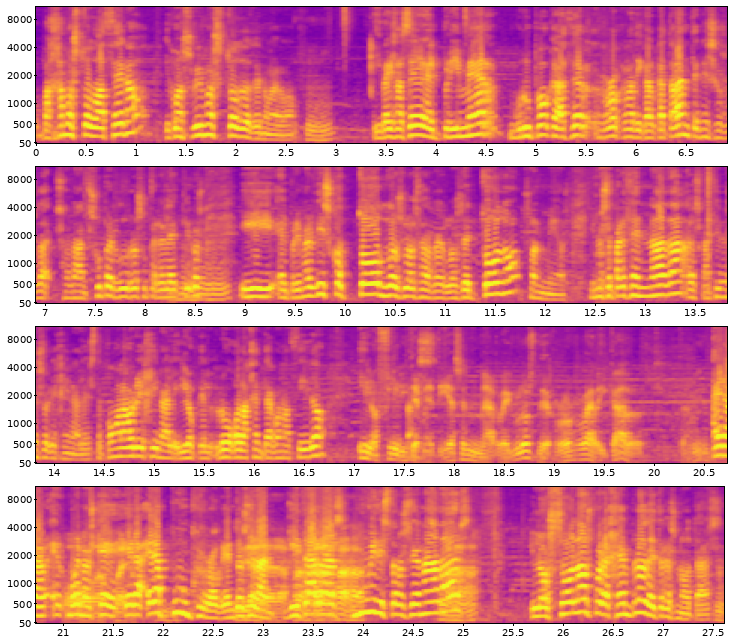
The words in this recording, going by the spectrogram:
bajamos todo a cero y construimos todo de nuevo. Y vais a ser el primer grupo que va a hacer rock radical catalán. Tenéis sonar súper duros, súper eléctricos. Y el primer disco, todos los arreglos de todo son míos. Y no se parecen nada a las canciones originales. Te pongo la original y lo que luego la gente ha conocido y lo Y flipas. te metías en arreglos de rock radical. También. Era, eh, bueno, es que Oh, bueno. era, era punk rock, entonces Ya. eran guitarras muy distorsionadas, los solos, por ejemplo, de tres notas.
